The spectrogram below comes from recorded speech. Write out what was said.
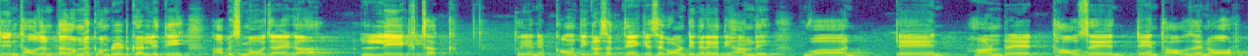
टेन थाउज़ेंड तक हमने कंप्लीट कर ली थी, अब इसमें हो जाएगा लेक तक. तो यानी अब काउंटिंग कर सकते हैं, कैसे काउंटिंग करेंगे, ध्यान दे. One ten hundred thousand ten thousand और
